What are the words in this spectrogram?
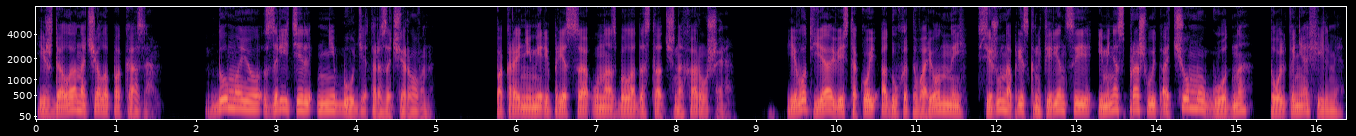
и ждала начала показа. Думаю, зритель не будет разочарован. По крайней мере, пресса у нас была достаточно хорошая. И вот я, весь такой одухотворенный, сижу на пресс-конференции, и меня спрашивают о чем угодно, только не о фильме.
